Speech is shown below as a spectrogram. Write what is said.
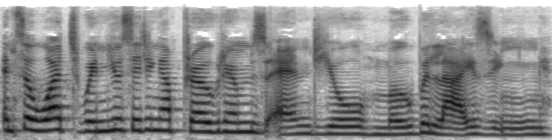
and so what when you're setting up programs and you're mobilizing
